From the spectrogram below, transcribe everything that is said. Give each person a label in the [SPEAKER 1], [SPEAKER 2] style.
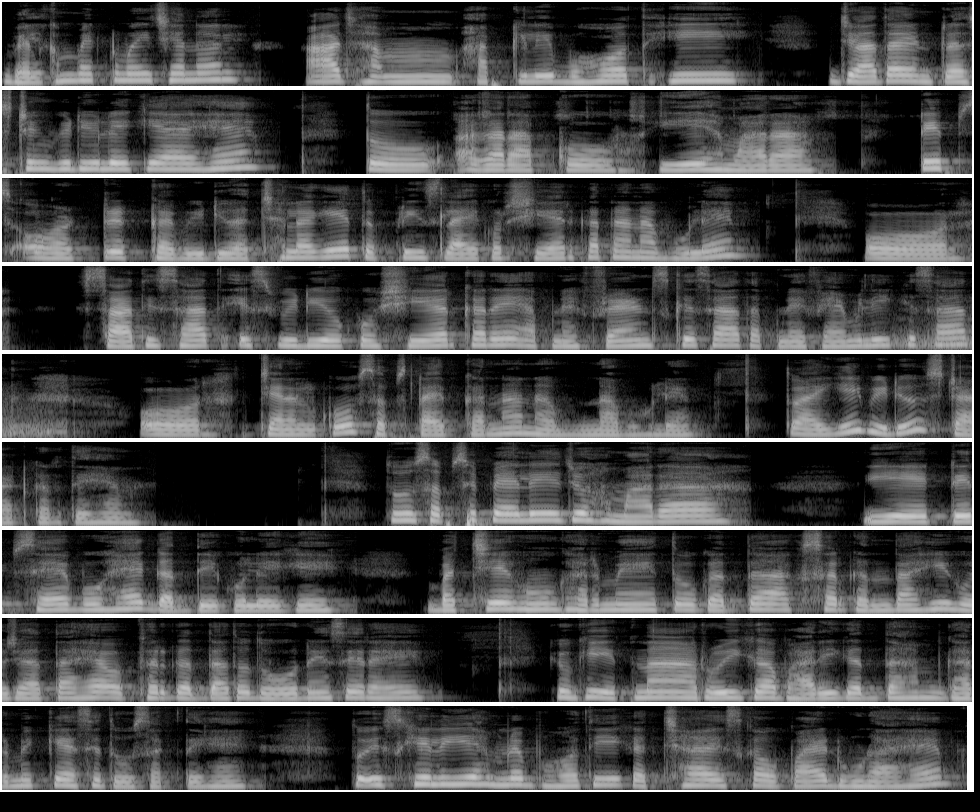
[SPEAKER 1] Welcome back to my channel. आज हम आपके लिए बहुत ही ज़्यादा इंटरेस्टिंग वीडियो लेके आए हैं। तो अगर आपको ये हमारा टिप्स और ट्रिक का वीडियो अच्छा लगे तो प्लीज़ लाइक और शेयर करना ना भूलें। और साथ ही साथ इस वीडियो को शेयर करें अपने फ्रेंड्स के साथ, अपने फैमिली के साथ, और चैनल को सब्सक्राइब करना ना ना भूलें। तो आइए वीडियो स्टार्ट करते हैं। तो सबसे पहले जो हमारा ये टिप्स है, वो है गद्दे को लेके। बच्चे हों घर में तो गद्दा अक्सर गंदा ही हो जाता है और फिर गद्दा तो धोने से रहे। क्योंकि इतना रुई का भारी गद्दा हम घर में कैसे धो सकते हैं? तो इसके लिए हमने बहुत ही एक अच्छा इसका उपाय ढूंढा है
